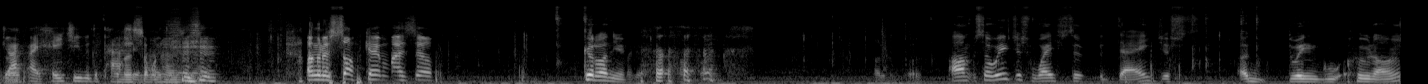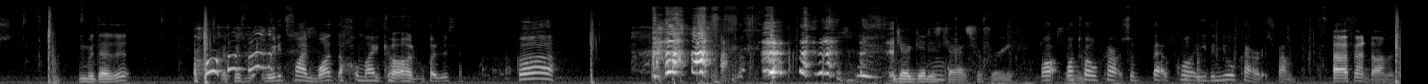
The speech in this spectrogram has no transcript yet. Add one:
Jack. I hate you with a passion. Unless I. I'm gonna suffocate myself. Good on you. Okay. Um, so we've just wasted a day just uh, doing who knows in the desert because we, we need to find one oh my god, what is that? Ah, Go get his carrots for free. my, my 12 carrots are better quality than your carrots, fam. Uh, I found diamonds.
